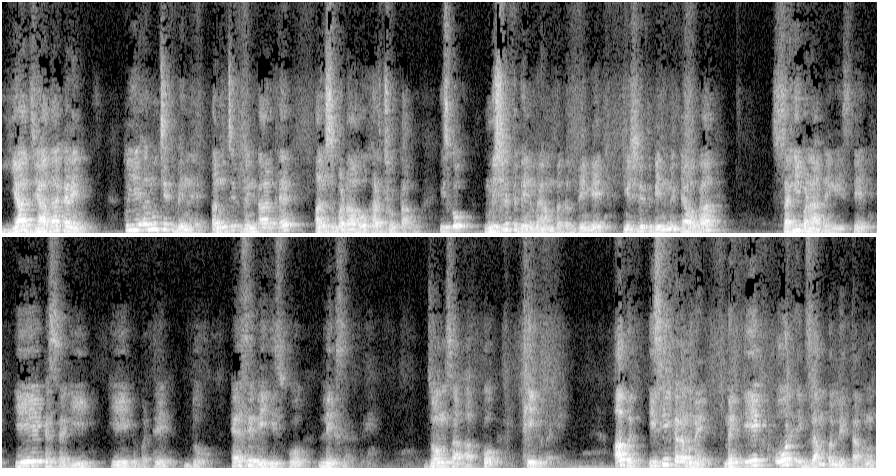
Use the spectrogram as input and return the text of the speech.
या ज़्यादा करें तो ये अनुचित भिन्न है। अनुचित भिन्न का अर्थ है, अंश बड़ा हो, हर छोटा हो। इसको मिश्रित भिन्न में हम बदल देंगे। मिश्रित भिन्न में क्या होगा? सही बना देंगे इसके। एक सही, एक बटे दो। ऐसे भी इसको लिख सकते जोन सा आपको ठीक लगे। अब इसी क्रम में मैं एक और एग्ज़ाम्पल लेता हूँ।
